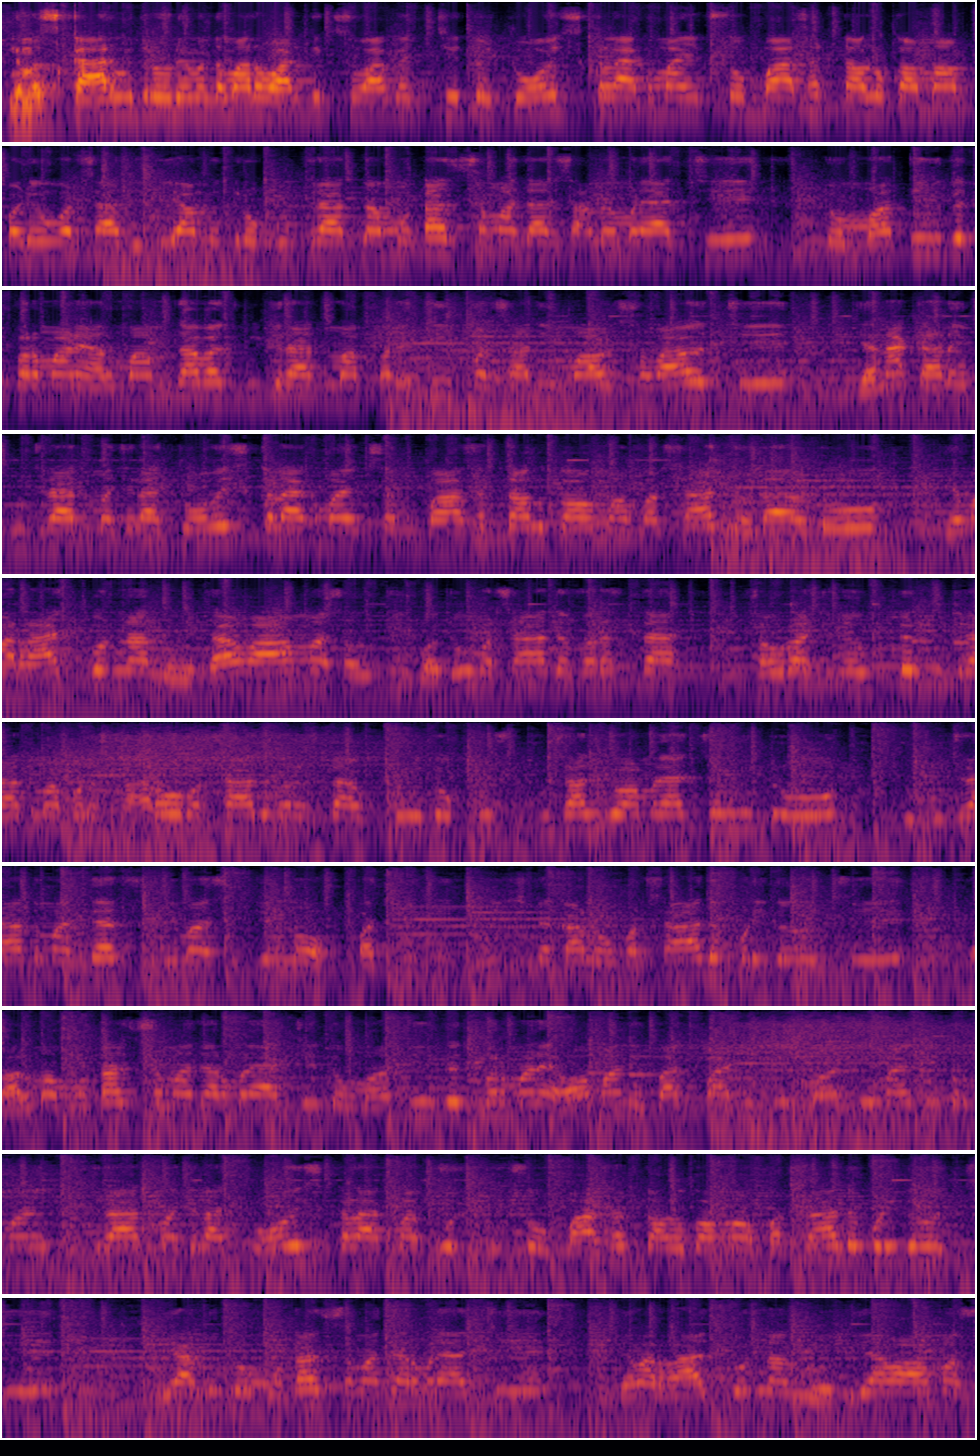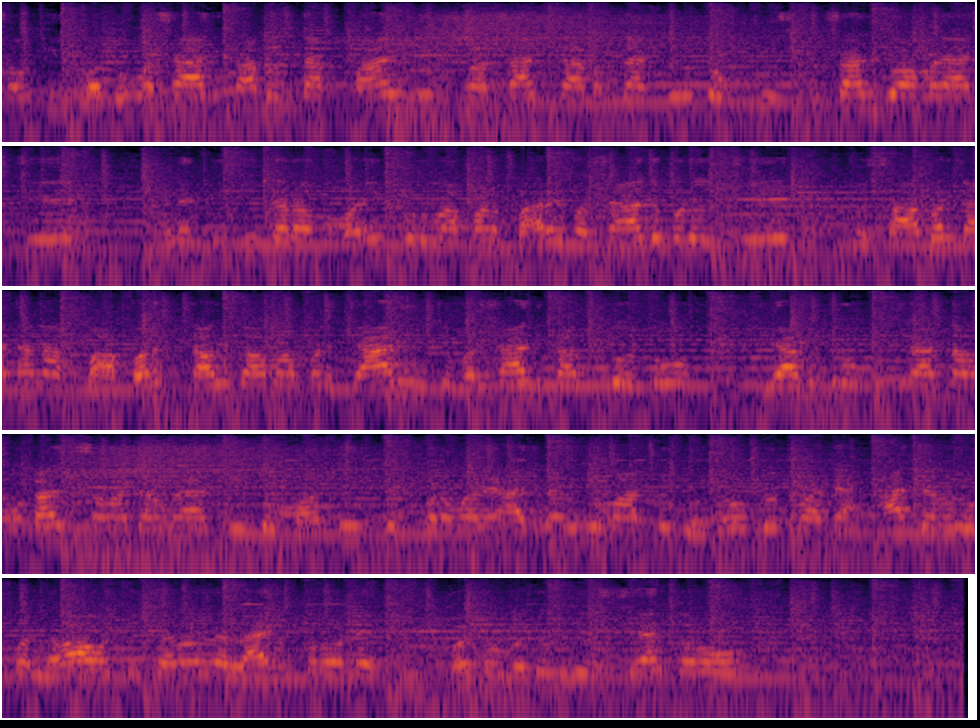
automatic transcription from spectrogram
નમસ્કાર મિત્રો, વિડીયોમાં તમારું હાર્દિક સ્વાગત છે. તો ચોવીસ કલાકમાં એકસો બાસઠ તાલુકામાં પડ્યો વરસાદ. જ્યાં મિત્રો ગુજરાતના મોટા સમાચાર સામે મળ્યા છે. તો મળતી વિગત પ્રમાણે હાલમાં અમદાવાદ ગુજરાતમાં ફરીથી વરસાદી માહોલ છવાયો છે. જેના કારણે ગુજરાતમાં છેલ્લા ચોવીસ કલાકમાં એકસો બાસઠ તાલુકાઓમાં વરસાદ નોંધાયો હતો. જેમાં રાજકોટના લોધાવાળામાં સૌથી વધુ વરસાદ વરસતા સૌરાષ્ટ્ર અને ઉત્તર ગુજરાતમાં પણ સારો વરસાદ વરસતા ખેડૂતો ખુશ ખુશાલ જોવા મળ્યા છે મિત્રો. ગુજરાતમાં અત્યાર સુધીમાં સિઝનનો પચીસથી ત્રીસ ટકાનો વરસાદ પડી ગયો છે. તો હાલમાં મોટા જ સમાચાર મળ્યા છે. તો મળતી વિગત પ્રમાણે હવામાન વિભાગ પાસેથી મળતી માહિતી પ્રમાણે ગુજરાતમાં છેલ્લા ચોવીસ કલાકમાં કુલ એકસો બાસઠ તાલુકામાં વરસાદ પડી ગયો છે. જ્યાં મિત્રો મોટા જ સમાચાર મળ્યા છે. જેમાં રાજકોટના લોધિયાવાળામાં સૌથી વધુ વરસાદ ખાબકતા પાંચ ઇંચ વરસાદ ખાબકતા ખેડૂતો ખુશ નુકસાન જોવા મળ્યા છે. અને બીજી તરફ મણિપુરમાં પણ ભારે વરસાદ પડ્યો છે. તો સાબરકાંઠાના પાભર તાલુકામાં પણ ચાર ઇંચ વરસાદ ખાબક્યો હતો. ત્યાં મિત્રો ગુજરાતના મોટા જ સમાચાર મળ્યા છે. તો મળતી વિગત પ્રમાણે આજના વિડીયોમાં આટલું જ અપડેટ માટે આ ચેનલ ઉપર નવા હોય તો ચેનલને લાઇક કરો અને વધુ વધુ વીડિયો શેર કરો.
